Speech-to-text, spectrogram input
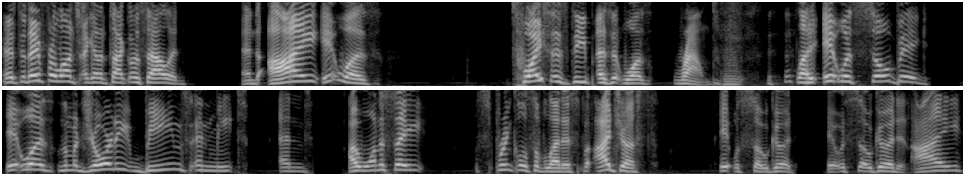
And today for lunch I got a taco salad and I it was twice as deep as it was round. like it was so big. It was the majority beans and meat and I want to say sprinkles of lettuce, but I just it was so good. It was so good and I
